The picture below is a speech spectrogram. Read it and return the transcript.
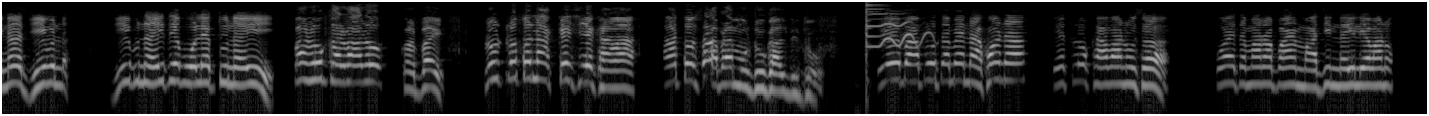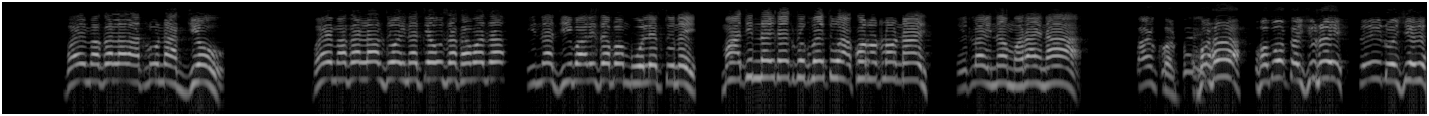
એના જીવ જીભ નહીં તે બોલે તું નહીં. પણ હું કરવાનું? ભાઈ રોટલો તો નાખે છે ખાવા. આ તો સાબડા મોઢું ગાલ દીધું. એ બાપુ તમે નાખો ને એટલું ખાવાનું છે. કોઈ તમારા પાસે માજી નહીં લેવાનું. ભાઈ મગનલાલ આટલું નાખજો. ભાઈ મગનલાલ જો એના કેવું છે ખબર છે? એના જીભ આલી છે પણ બોલે તું નહીં. માજી નહીં કંઈક તું ભાઈ તું આખો રોટલો નાય. એટલે એના મરાય ના. પણ ખોરભાઈ હોમો કશું નહીં. પેલી ડોશીએ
